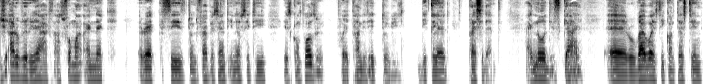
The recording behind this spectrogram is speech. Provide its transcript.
GRV reacts as former INEC rec says 25% in FCT is compulsory for a candidate to be declared president. I know this guy, uh, Rhodes-Vivour, is still contesting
